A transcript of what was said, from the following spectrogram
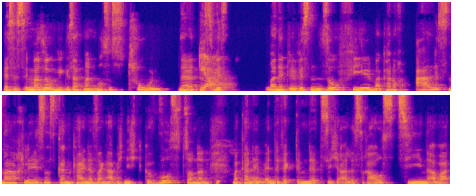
Es ist immer so, wie gesagt, man muss es tun. Ne? Das ja. wissen man nicht, wir wissen so viel, man kann auch alles nachlesen, es kann keiner sagen, habe ich nicht gewusst, sondern man kann ja im Endeffekt im Netz sich alles rausziehen, aber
